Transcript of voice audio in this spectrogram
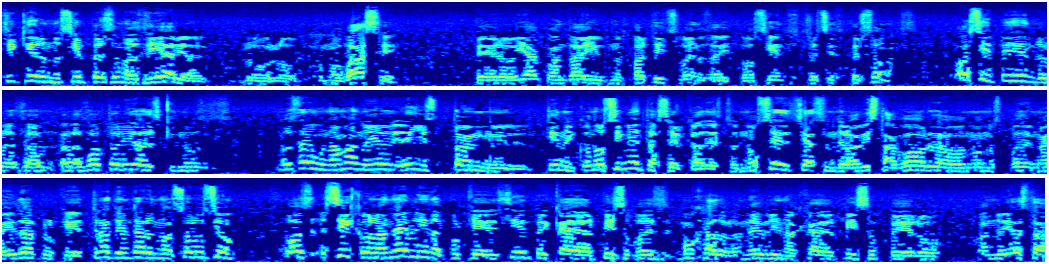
Si quieren unos 100 personas diarias lo, lo, como base pero ya cuando hay unos partidos buenos hay 200, 300 personas. O sí pidiendo a las autoridades que nos nos den una mano, ellos, ellos están, eh, tienen conocimiento acerca de esto. No sé si hacen de la vista gorda o no nos pueden ayudar, pero que traten de dar una solución. O, sí, con la neblina, porque siempre cae al piso, pues mojado la neblina, cae al piso, pero cuando ya está,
